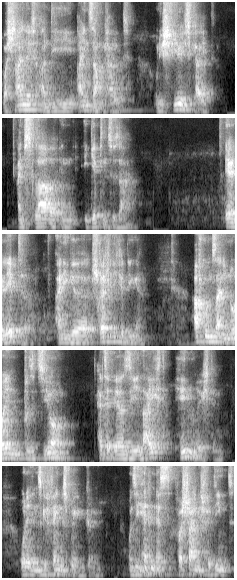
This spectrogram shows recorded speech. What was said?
wahrscheinlich an die Einsamkeit und die Schwierigkeit, ein Sklave in Ägypten zu sein. Er erlebte einige schreckliche Dinge. Aufgrund seiner neuen Position hätte er sie leicht hinrichten oder ins Gefängnis bringen können. Und sie hätten es wahrscheinlich verdient.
